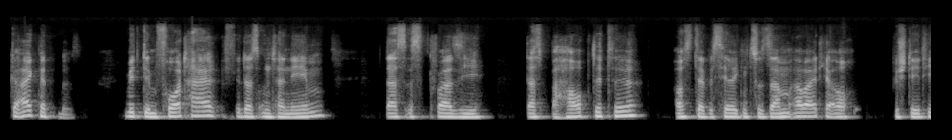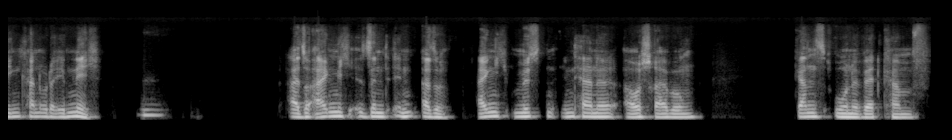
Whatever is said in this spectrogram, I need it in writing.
geeignet bist. Mit dem Vorteil für das Unternehmen, dass es quasi das Behauptete aus der bisherigen Zusammenarbeit ja auch bestätigen kann oder eben nicht. Mhm. Also eigentlich sind in, also eigentlich müssten interne Ausschreibungen ganz ohne Wettkampf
